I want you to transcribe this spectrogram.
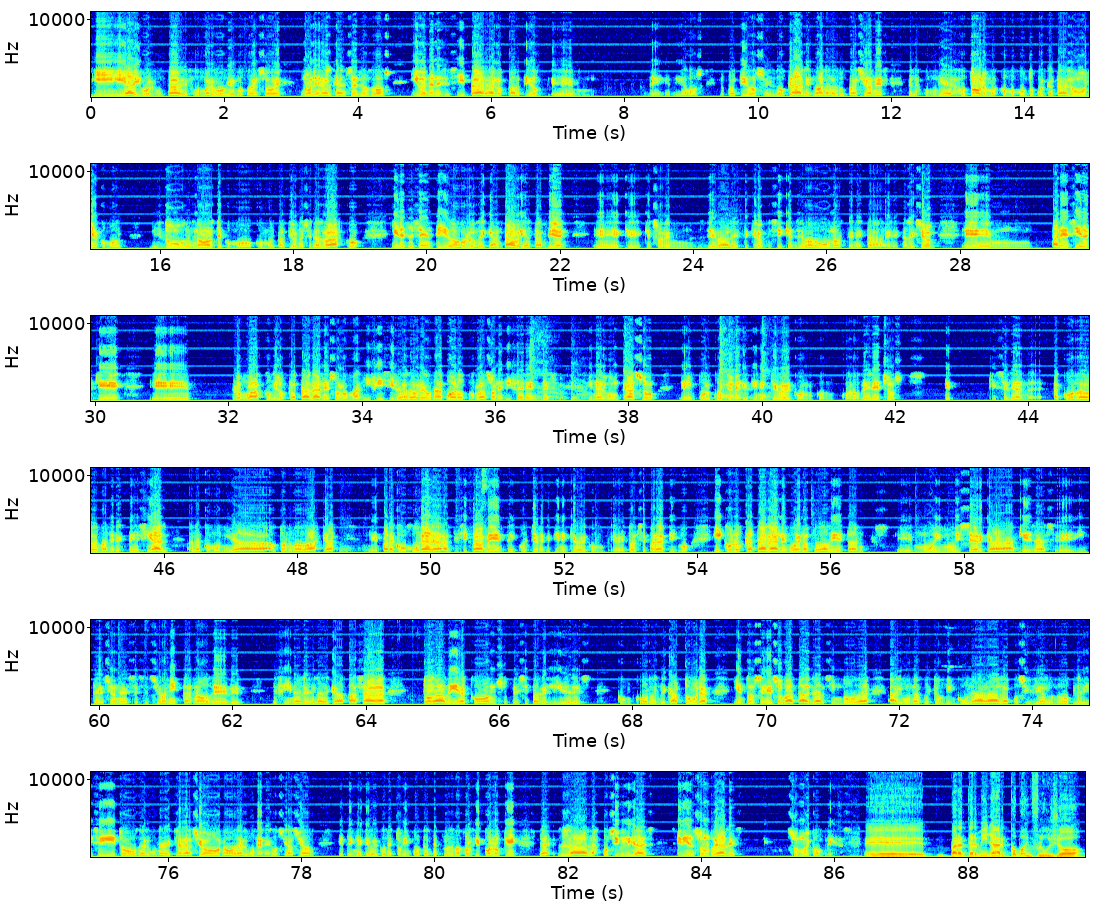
y hay voluntad de formar gobierno con el PSOE, no les alcanza a ellos dos y van a necesitar a los partidos, eh, de, digamos, los partidos eh, locales, ¿no? las agrupaciones de las comunidades autónomas, como Juntos por Cataluña, como Bildú del Norte, como, como el Partido Nacional Vasco, y en ese sentido, o los de Cantabria también, eh, que, suelen llevar, este, creo que sí que han llevado uno este, en esta en esta elección, eh, pareciera que eh, los vascos y los catalanes son los más difíciles a la hora de un acuerdo por razones diferentes, en algún caso por cuestiones que tienen que ver con, con los derechos que se le han acordado de manera especial a la comunidad autónoma vasca eh, para conjurar anticipadamente cuestiones que tienen que ver con eventual separatismo y con los catalanes, bueno, todavía están eh, muy, muy cerca a aquellas eh, intenciones secesionistas, ¿no? De, de finales de la década pasada, todavía con sus principales líderes con orden de captura y entonces eso va a tallar sin duda alguna cuestión vinculada a la posibilidad de un nuevo plebiscito o de alguna declaración o de alguna negociación que tenga que ver con estos importantes problemas, Jorge, con lo que las posibilidades, si bien son reales, son muy complejas. Eh, para terminar, ¿cómo influyó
